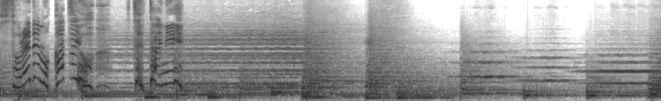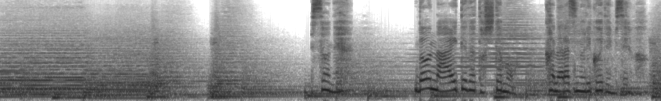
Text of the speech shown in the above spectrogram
それでも勝つよ。絶対に。そうね。どんな相手だとしても必ず乗り越えてみせるわ。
